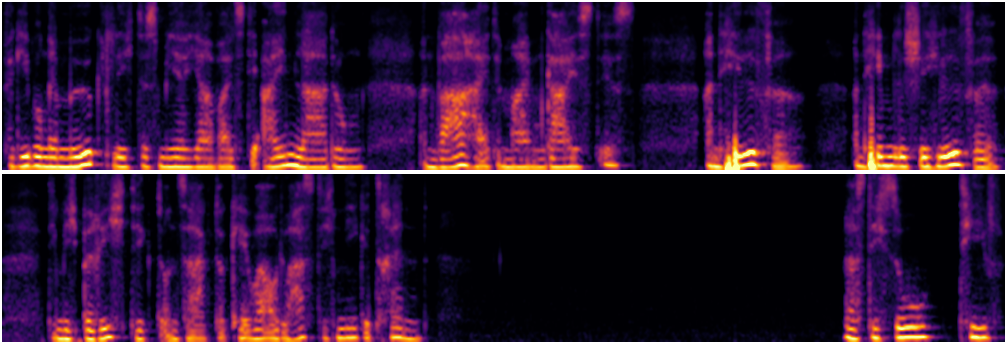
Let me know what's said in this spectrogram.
Vergebung ermöglicht es mir ja, weil es die Einladung an Wahrheit in meinem Geist ist, an Hilfe, an himmlische Hilfe, die mich berichtigt und sagt, okay, wow, du hast dich nie getrennt. Lass dich so tief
